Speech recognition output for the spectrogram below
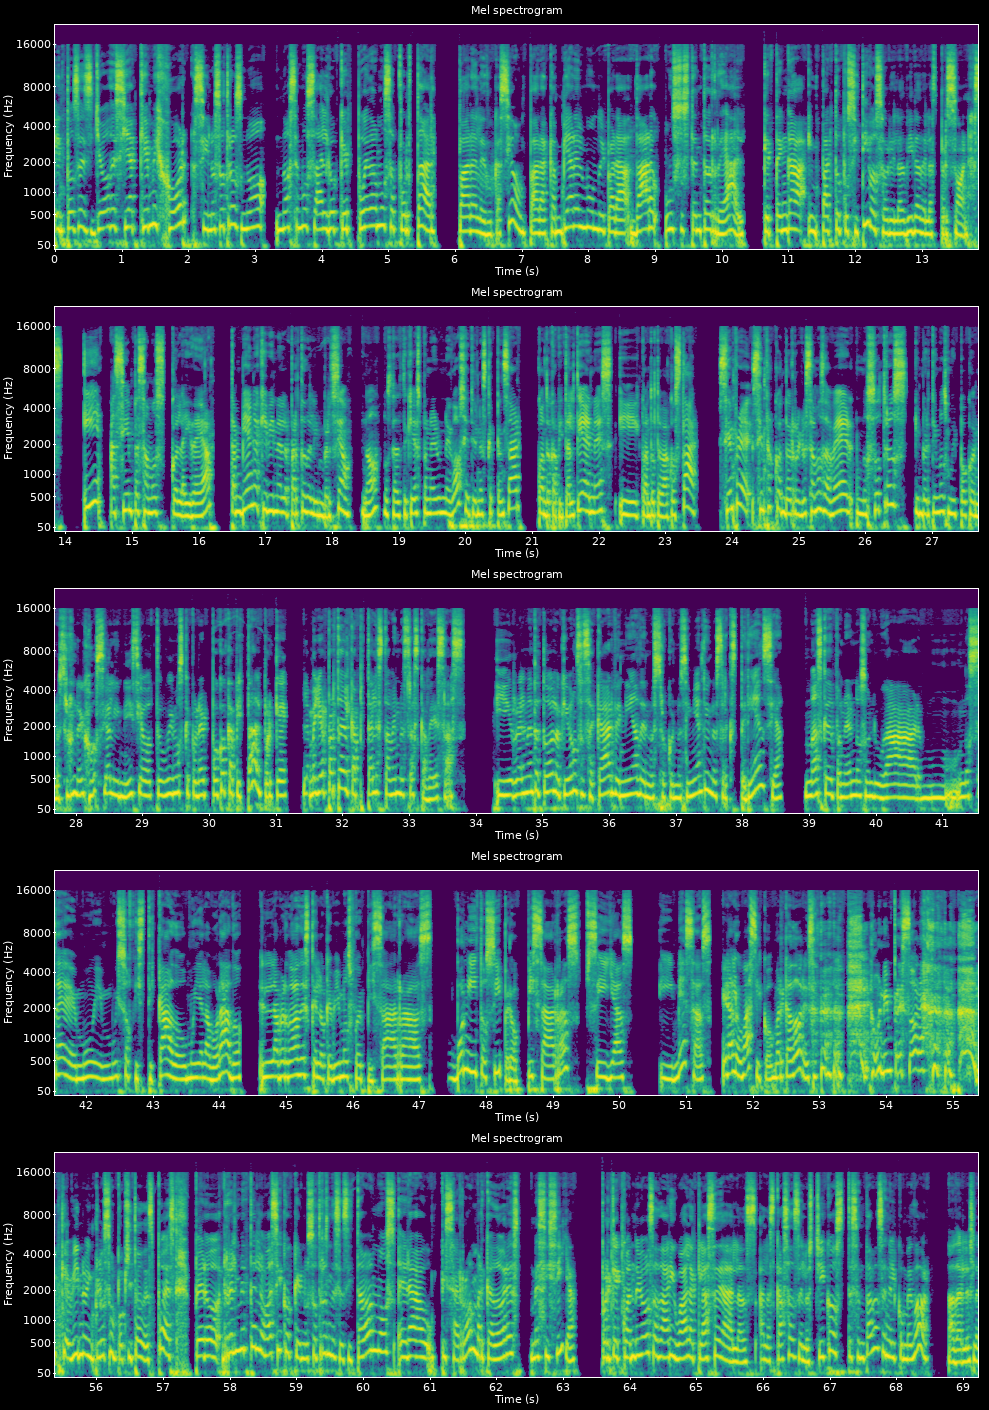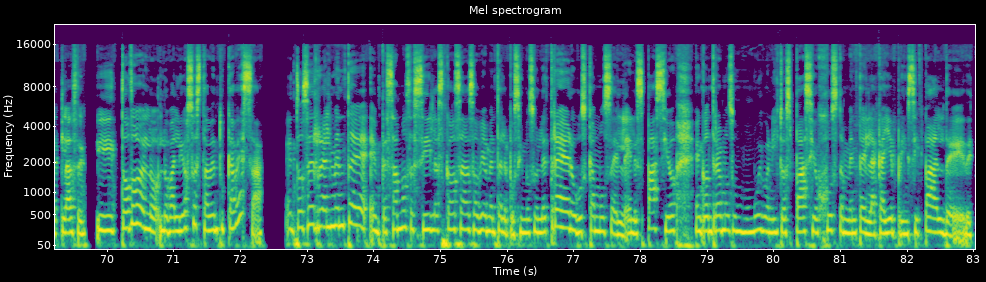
entonces yo decía, qué mejor si nosotros no, no hacemos algo que podamos aportar para la educación, para cambiar el mundo y para dar un sustento real que tenga impacto positivo sobre la vida de las personas. Y así empezamos con la idea. También aquí viene la parte de la inversión, ¿no? O sea, si quieres poner un negocio, tienes que pensar cuánto capital tienes y cuánto te va a costar siempre, siempre cuando regresamos a ver, nosotros invertimos muy poco en nuestro negocio al inicio, tuvimos que poner poco capital porque la mayor parte del capital estaba en nuestras cabezas y realmente todo lo que íbamos a sacar venía de nuestro conocimiento y nuestra experiencia, más que de ponernos un lugar, no sé, muy, muy sofisticado, muy elaborado. La verdad es que lo que vimos fue pizarras, bonito sí, pero pizarras, sillas, y mesas. Era lo básico, marcadores, una impresora que vino incluso un poquito después. Pero realmente lo básico que nosotros necesitábamos era un pizarrón, marcadores, mesa y silla. Porque cuando íbamos a dar igual la clase a las, a las casas de los chicos, te sentabas en el comedor a darles la clase y todo lo, lo valioso estaba en tu cabeza. Entonces realmente empezamos así las cosas, obviamente le pusimos un letrero, buscamos el, espacio, encontramos un muy bonito espacio justamente en la calle principal de, de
